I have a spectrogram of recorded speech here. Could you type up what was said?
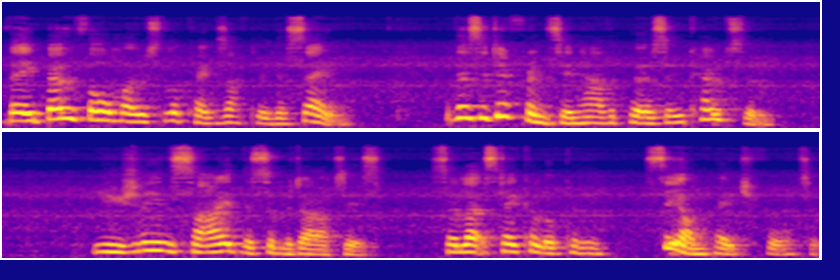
they both almost look exactly the same. But there's a difference in how the person codes them, usually inside the submodalities. So let's take a look and see on page 40.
